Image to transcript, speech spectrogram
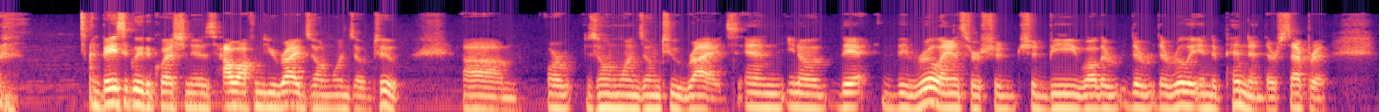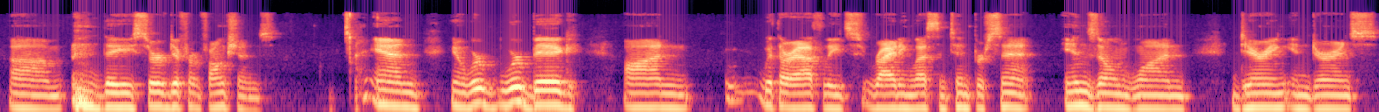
and basically the question is, how often do you ride Zone 1, Zone 2? Um, or Zone 1, Zone 2 rides? And, you know, the the real answer should should be, well, they're, they're, they're really independent. They're separate. Um, they serve different functions and you know we're we're big on with our athletes riding less than 10% in zone 1 during endurance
